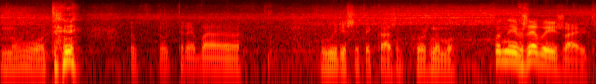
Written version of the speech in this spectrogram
Ну от. Тобто тут треба вирішити кожному. Вони вже виїжджають.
